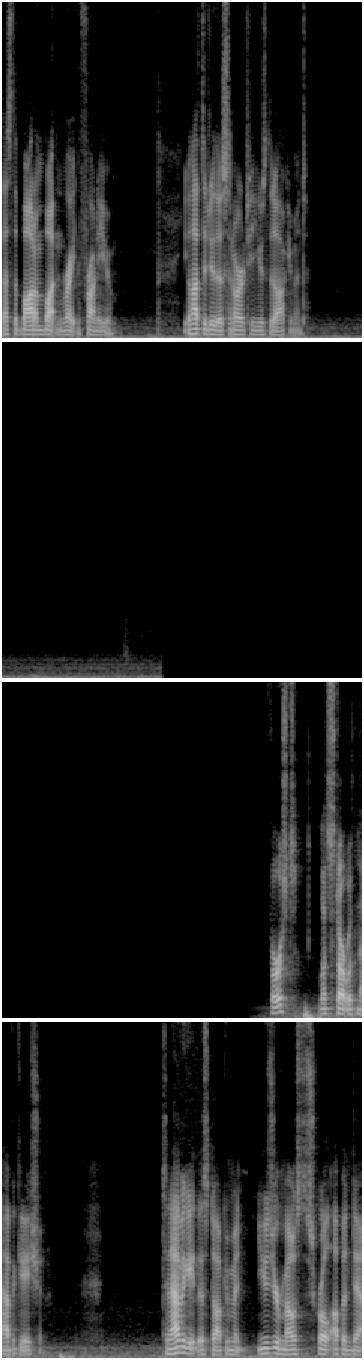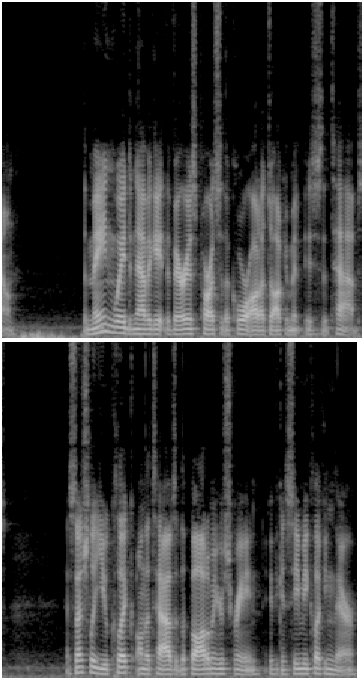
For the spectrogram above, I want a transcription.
That's the bottom button right in front of you. You'll have to do this in order to use the document. First, let's start with navigation. To navigate this document, use your mouse to scroll up and down. The main way to navigate the various parts of the COR audit document is the tabs. Essentially, you click on the tabs at the bottom of your screen, if you can see me clicking there,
